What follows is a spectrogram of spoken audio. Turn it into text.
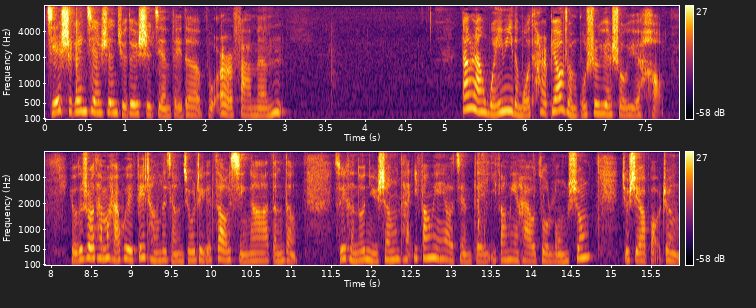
节食跟健身绝对是减肥的不二法门。当然，维密的模特标准不是越瘦越好，有的时候他们还会非常的讲究这个造型啊等等，所以很多女生她一方面要减肥，一方面还要做隆胸，就是要保证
